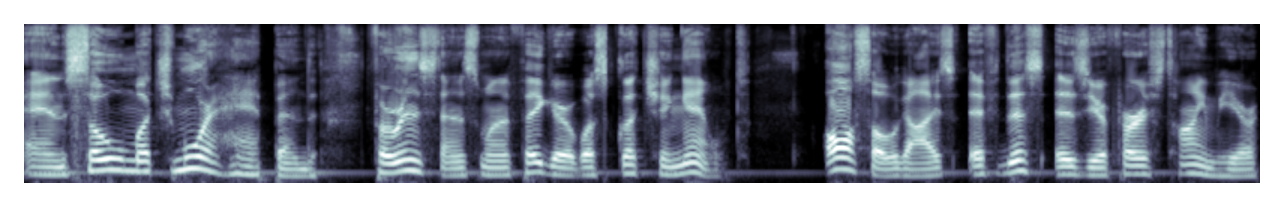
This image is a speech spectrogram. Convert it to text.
And so much more happened, for instance when a figure was glitching out. Also guys, if this is your first time here,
